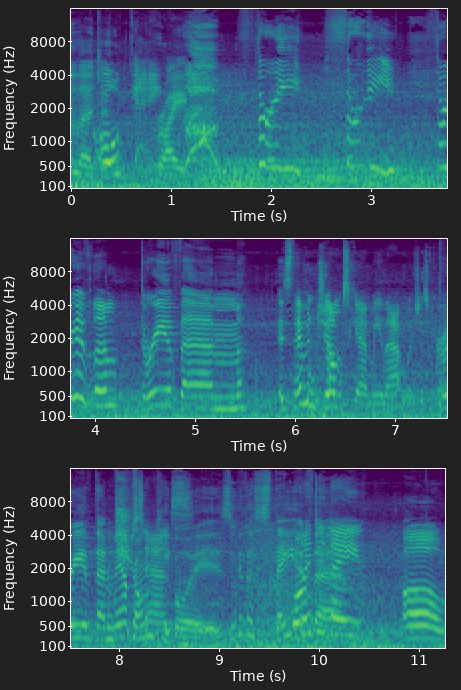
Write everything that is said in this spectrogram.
allergic. okay. Right. Three! Three! Three of them. Three of them. It's They haven't jump scared me that, which is great. three of them chunky boys. Look at the state Why of them. they? Oh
